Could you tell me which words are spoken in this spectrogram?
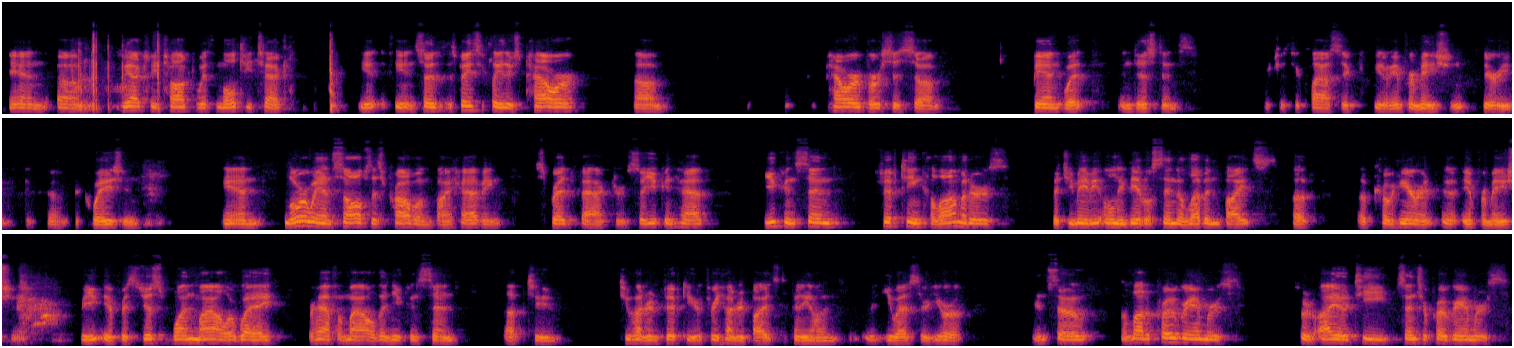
And um, we actually talked with Multitech, and so it's basically there's power, um, power versus um, bandwidth and distance, which is the classic, you know, information theory uh, equation. And LoRaWAN solves this problem by having spread factors. So you can have, you can send 15 kilometers, but you maybe only be able to send 11 bytes of, of coherent uh, information. If it's just one mile away or half a mile, then you can send up to 250 or 300 bytes, depending on the US or Europe. And so a lot of programmers, sort of IoT sensor programmers,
